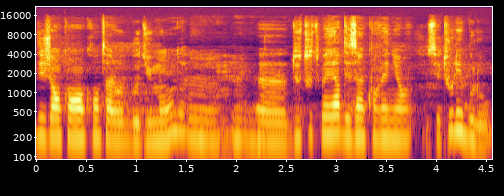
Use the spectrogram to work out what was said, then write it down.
Des gens qu'on rencontre à l'autre bout du monde. Mm, mm. Euh, de toute manière, des inconvénients, c'est tous les boulots.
